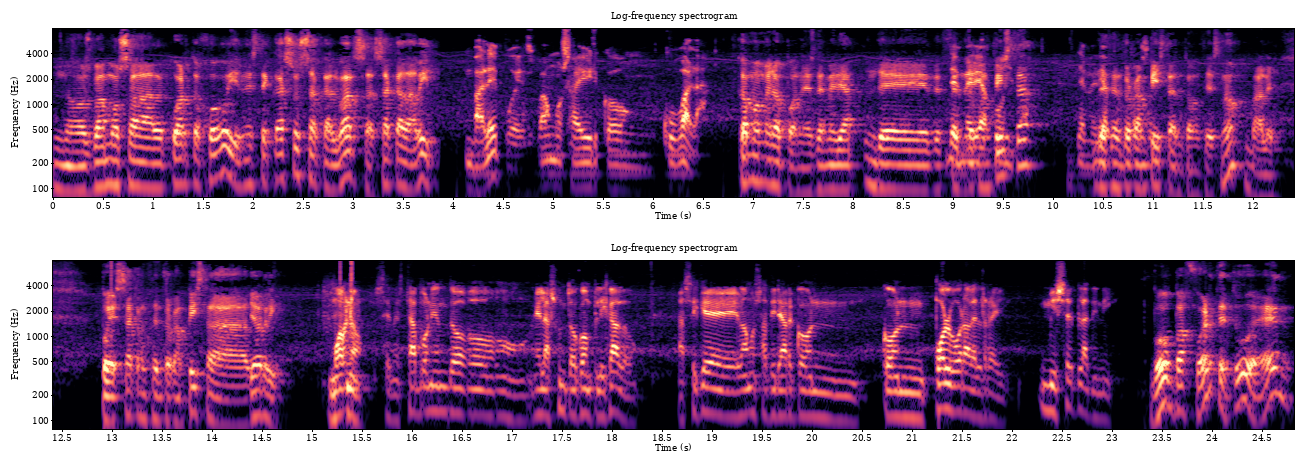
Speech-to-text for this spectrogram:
nos vamos al cuarto juego y en este caso saca el Barça, saca David. Vale, pues vamos a ir con Kubala. ¿Cómo me lo pones? ¿De, media, de, de centrocampista? De, de centrocampista entonces, ¿no? Vale. Pues saca un centrocampista, Jordi. Bueno, se me está poniendo el asunto complicado. Así que vamos a tirar con, con pólvora del rey. Michel Platini. Vos va fuerte tú, ¿eh?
